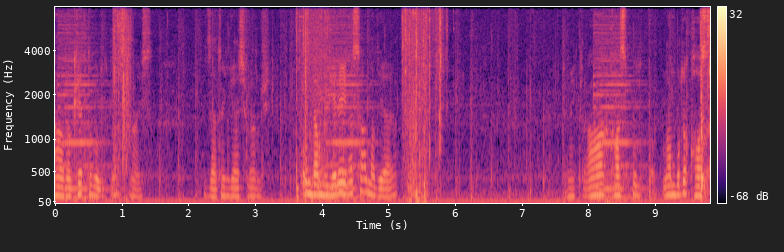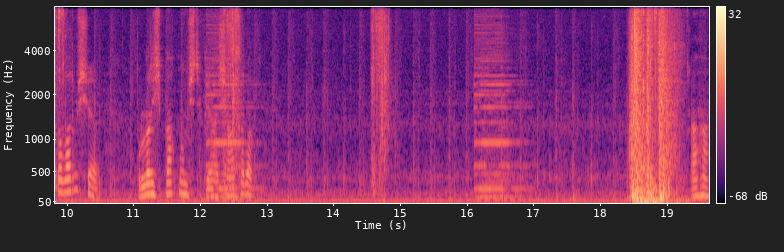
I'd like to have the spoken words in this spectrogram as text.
Aa roket de bulduk lan. Nice. Zaten gerçi varmış. Oğlum ben bu yeleği nasıl almadı ya? Demek ki aa kas bulduk. Lan burada kas da varmış ya. Buralara hiç bakmamıştık ya. Şansa bak. Aha.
